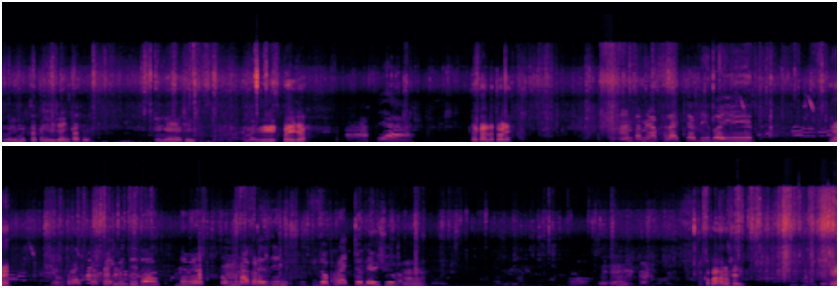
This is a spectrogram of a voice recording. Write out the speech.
અમારે હિંમત કાકાની ડિઝાઇન કાશે એમ અહીંયા છીએ અમારે વિવેકભાઈ જો કાકા લા તોડે તમે ફ્રેક્ચર દીધો ઈ હે ફ્રેક્ચર કરી દીધો તમે હમણાં જઈને ફ્રેક્ચર દઈશું હા આ કપા હારો છે હે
